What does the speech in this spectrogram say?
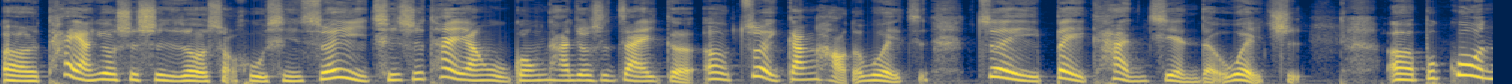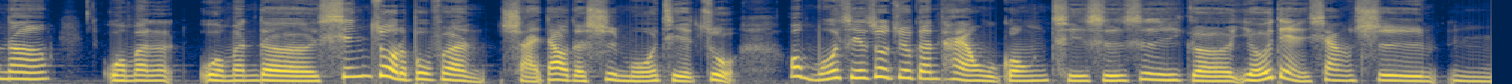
呃，太阳又是狮子座的守护星，所以其实太阳五宫它就是在一个呃最刚好的位置，最被看见的位置。呃，不过呢，我们我们的星座的部分甩到的是摩羯座哦，摩羯座就跟太阳五宫其实是一个有点像是嗯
